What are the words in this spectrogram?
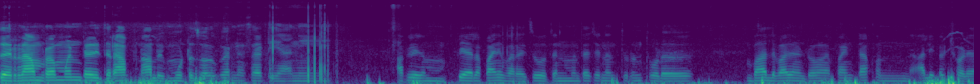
तर राम राम मंडळी तर आपण आलो आहे मोटर चालू करण्यासाठी आणि आपल्याला प्यायला पाणी भरायचं होतं आणि मग त्याच्यानंतर थोडं बादल्या बादल्या डोळ्या पाणी टाकून अलीकडे छोड्या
